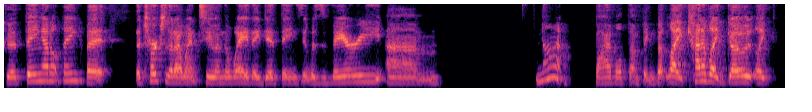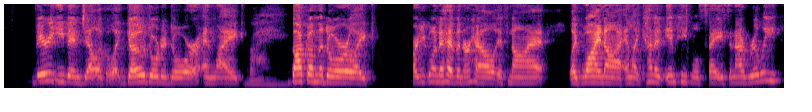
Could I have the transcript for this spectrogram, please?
good thing, I don't think, but the church that I went to and the way they did things, it was very um, not Bible thumping, but like kind of like go like very evangelical, like go door to door and like right. knock on the door, like, are you going to heaven or hell? If not, like why not? And like kind of in people's face. And I really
